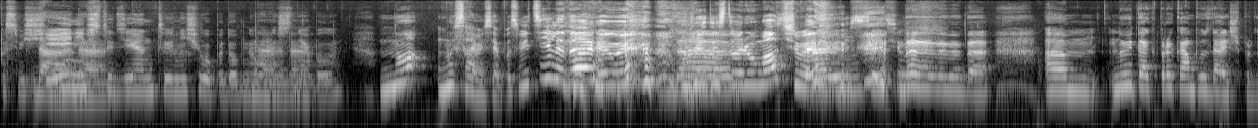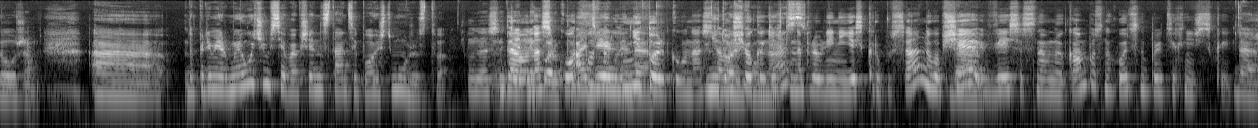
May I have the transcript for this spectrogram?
посвящений в студенты, ничего подобного у нас не было. Но мы сами себя посвятили, да, как бы, уже эту историю умалчиваем. Да, да, да, да. Ну и так, про кампус дальше продолжим. А, например, мы учимся вообще на станции Площадь Мужества. У нас Да, у нас корпус. корпус, Отдельный, не да. только у нас, Не там еще каких-то направлений есть корпуса, но вообще Да. весь основной кампус находится на политехнической. Да.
